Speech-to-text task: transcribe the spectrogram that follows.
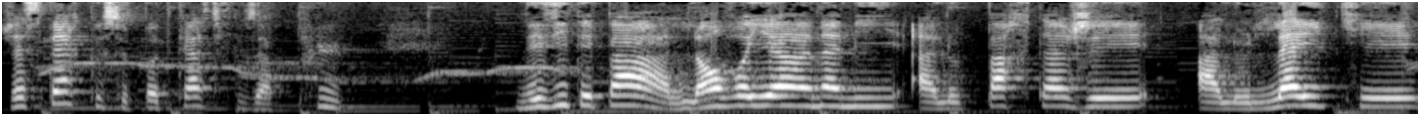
J'espère que ce podcast vous a plu. N'hésitez pas à l'envoyer à un ami, à le partager, à le liker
